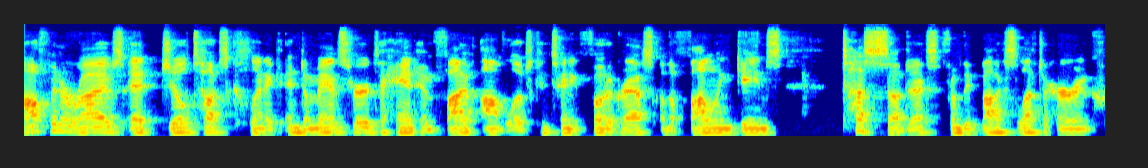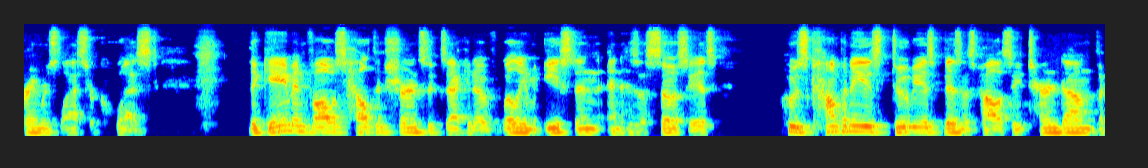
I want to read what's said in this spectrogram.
Hoffman arrives at Jill Tuck's clinic and demands her to hand him five envelopes containing photographs of the following games test subjects from the box left to her in Kramer's last request. The game involves health insurance executive William Easton and his associates, whose company's dubious business policy turned down the,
